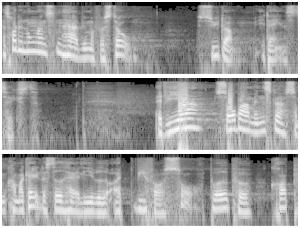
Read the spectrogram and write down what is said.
Jeg tror, det er nogenlunde sådan her, vi må forstå sygdom i dagens tekst. At vi er sårbare mennesker, som kommer galt af sted her i livet, og at vi får sår både på krop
